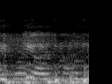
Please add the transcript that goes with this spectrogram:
একটি অর্থ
